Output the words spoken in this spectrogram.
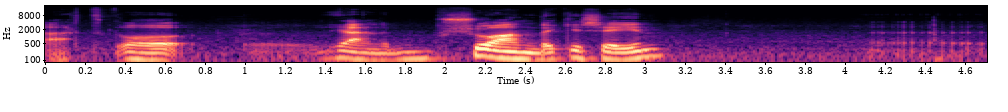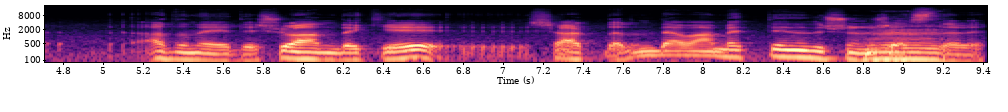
Artık o e, yani şu andaki şeyin adı neydi? Şu andaki e, şartların devam ettiğini düşüneceğiz Hmm. tabi.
